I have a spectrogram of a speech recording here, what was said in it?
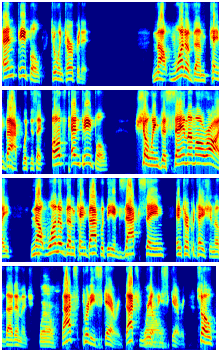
10 people to interpret it. Not one of them came back with the same, of 10 people showing the same MRI, not one of them came back with the exact same interpretation of that image. Wow. That's pretty scary. That's really wow. scary. So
